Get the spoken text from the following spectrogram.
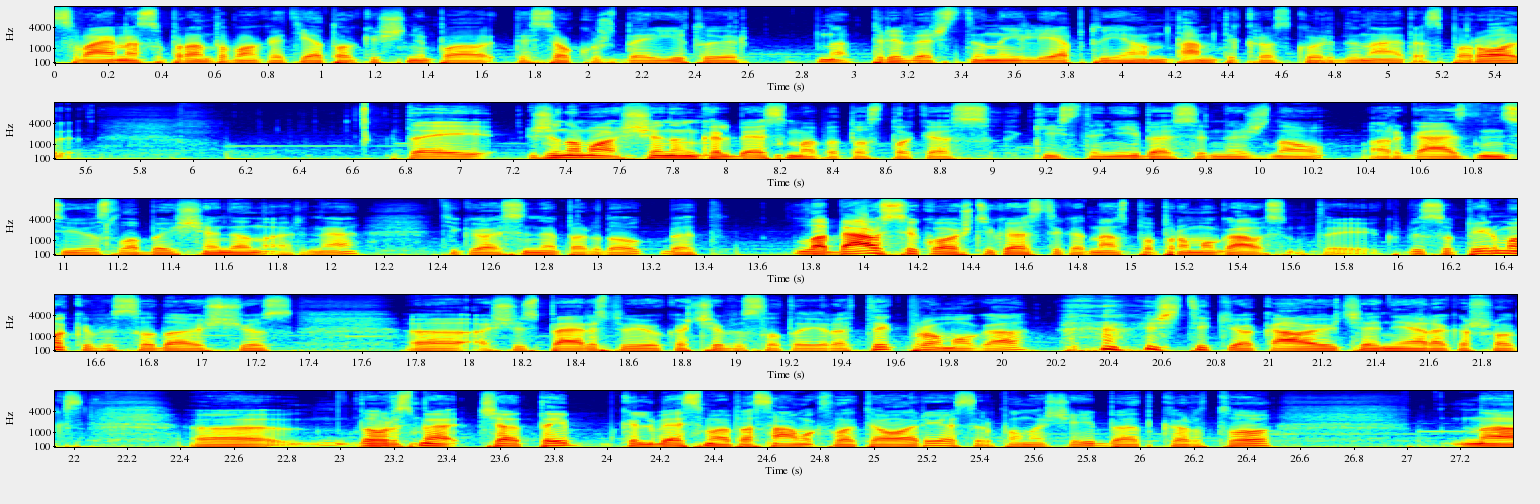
savaime suprantama, kad jie tokį šnipą tiesiog uždarytų ir na, priverstinai lieptų jam tam tikras koordinatės parodyti. Tai žinoma, šiandien kalbėsim apie tas tokias keistenybės ir nežinau, ar gazdinsiu jūs labai šiandien ar ne, tikiuosi ne per daug, bet labiausiai ko aš tikiuosi, kad mes papramogausim. Tai visų pirma, kaip visada aš jūs, uh, aš jūs perspėju, kad čia visą tai yra tik pramoga, aš tik juokauju, čia nėra kažkoks, uh, prasme, čia taip kalbėsim apie samokslo teorijas ir panašiai, bet kartu, na,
